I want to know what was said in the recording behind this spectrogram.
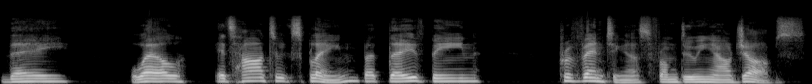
they, well, it's hard to explain, but they've been preventing us from doing our jobs.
